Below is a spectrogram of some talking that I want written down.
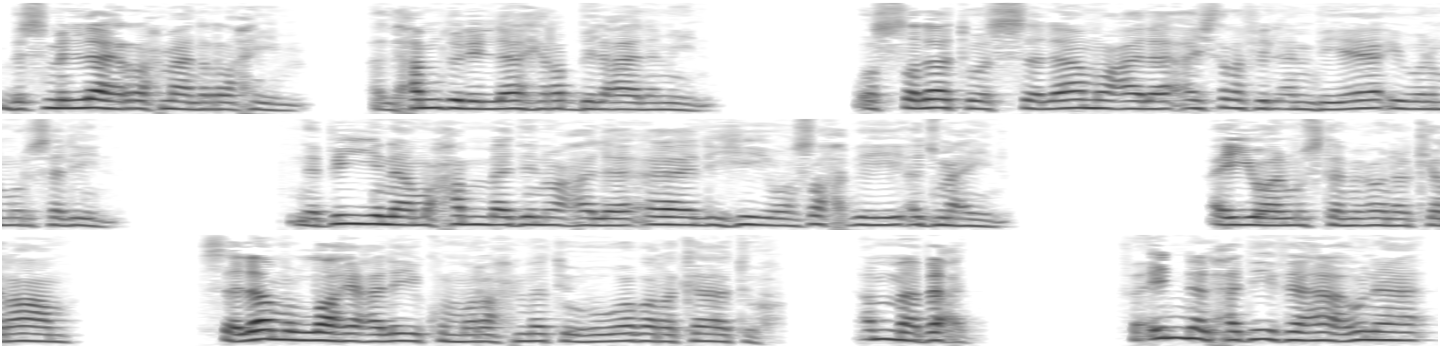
بسم الله الرحمن الرحيم. الحمد لله رب العالمين. والصلاة والسلام على أشرف الأنبياء والمرسلين. نبينا محمد وعلى آله وصحبه أجمعين. أيها المستمعون الكرام سلام الله عليكم ورحمته وبركاته. أما بعد فإن الحديث ها هنا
